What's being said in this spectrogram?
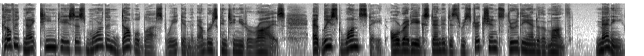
COVID 19 cases more than doubled last week, and the numbers continue to rise. At least one state already extended its restrictions through the end of the month. Many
